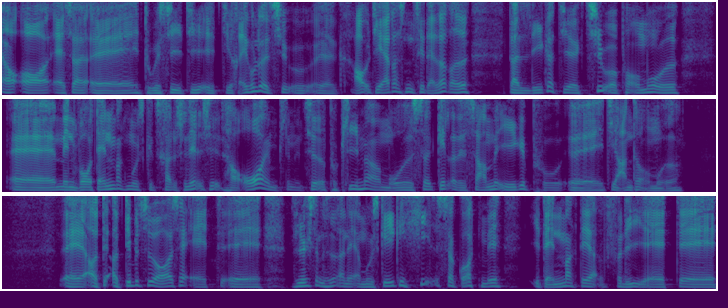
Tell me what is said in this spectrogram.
og, og altså, øh, du kan sige, de, de regulative øh, krav, de er der sådan set allerede. Der ligger direktiver på området, Øh, men hvor Danmark måske traditionelt set har overimplementeret på klimaområdet, så gælder det samme ikke på øh, de andre områder. Øh, og, det, og det betyder også, at øh, virksomhederne er måske ikke helt så godt med i Danmark der, fordi at øh,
